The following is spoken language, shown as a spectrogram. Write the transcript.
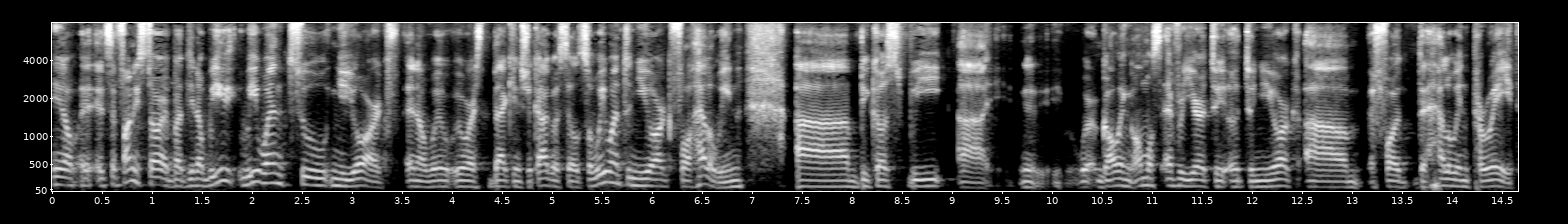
you know, it's a funny story, but you know, we we went to New York. You know, we, we were back in Chicago still, so we went to New York for Halloween uh, because we uh, we're going almost every year to uh, to New York um, for the Halloween parade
